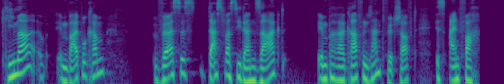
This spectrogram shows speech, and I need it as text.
Klima im Wahlprogramm, versus das, was sie dann sagt im Paragraphen Landwirtschaft, ist einfach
